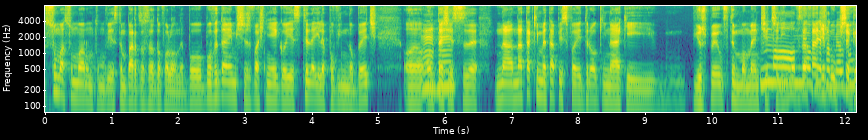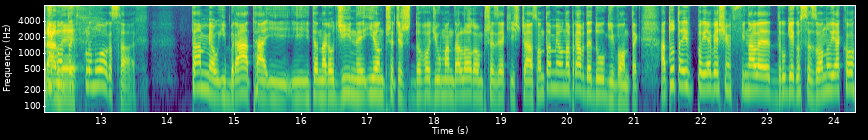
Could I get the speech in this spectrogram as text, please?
suma summarum to mówię, jestem bardzo zadowolony, bo, bo wydaje mi się, że właśnie jego jest tyle, ile powinno być. On mhm. też jest na, na takim etapie swojej drogi, na jakiej już był w tym momencie, no, czyli no, w zasadzie wiesz, był przegrany. w Clone Warsach tam miał i brata, i, i te narodziny, i on przecież dowodził Mandalorą przez jakiś czas. On tam miał naprawdę długi wątek. A tutaj pojawia się w finale drugiego sezonu jako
